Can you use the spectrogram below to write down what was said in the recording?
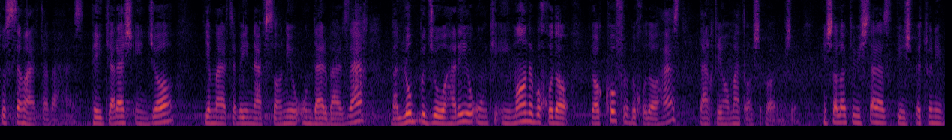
تو سه مرتبه هست. پیکرش اینجا یه مرتبه نفسانی و اون در برزخ و لب جوهره اون که ایمان به خدا یا کفر به خدا هست در قیامت آشکار میشه. انشالله که بیشتر از پیش بتونیم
